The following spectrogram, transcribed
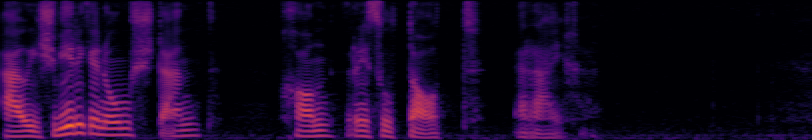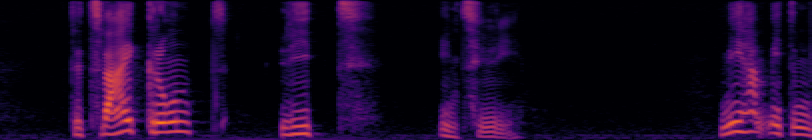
auch in schwierigen Umständen kann Resultat erreichen. Der zweite Grund liegt in Zürich. Wir haben mit dem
